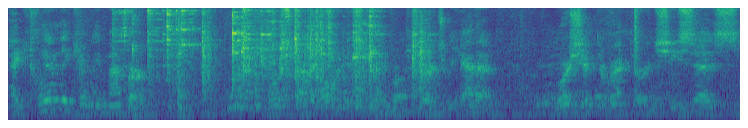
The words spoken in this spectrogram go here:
I clearly can remember when I first started going to Springbrook Church, we had a worship director, and she says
